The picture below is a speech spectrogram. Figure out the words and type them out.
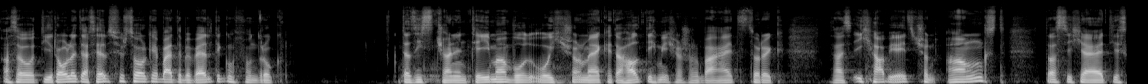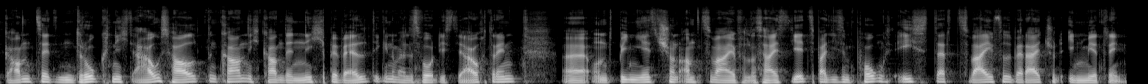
also die Rolle der Selbstfürsorge bei der Bewältigung von Druck. Das ist schon ein Thema, wo, wo ich schon merke, da halte ich mich ja schon bereits zurück. Das heißt, ich habe jetzt schon Angst, dass ich äh, das Ganze, den Druck nicht aushalten kann. Ich kann den nicht bewältigen, weil das Wort ist ja auch drin äh, und bin jetzt schon am Zweifeln. Das heißt, jetzt bei diesem Punkt ist der Zweifel bereits schon in mir drin.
